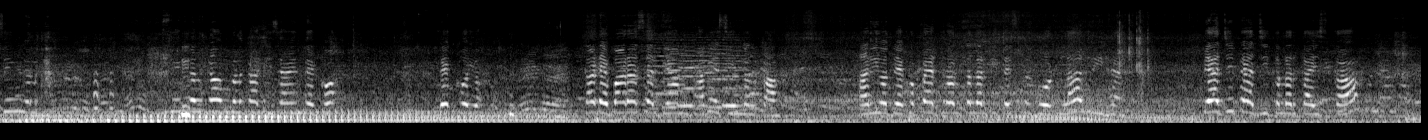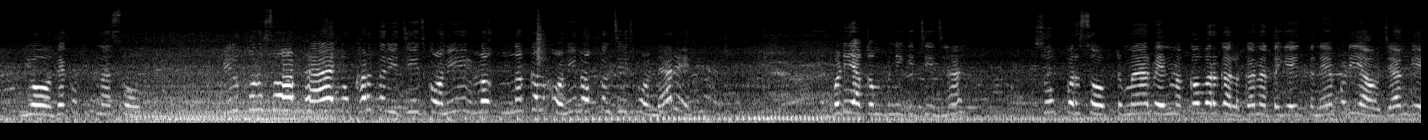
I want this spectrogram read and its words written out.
सिंगल का सिंगल कंबल का डिज़ाइन देखो। देखो यो। साढ़े बारह सौ रुपया में था सिंगल का। अरे यो देखो, पेट्रोल कलर की तो इस पर गोट लग रही है। प्याजी प्याजी कलर का इसका। यो देखो कितना सॉफ्ट बिल्कुल सॉफ्ट है तो खरतरी चीज़ को नहीं नकल को नहीं लोकल चीज़ को ले रे। बढ़िया कंपनी की चीज़ है। सुपर सॉफ्ट मैं बेन में कवर गल करना तो ये इतने बढ़िया हो जाएँगे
